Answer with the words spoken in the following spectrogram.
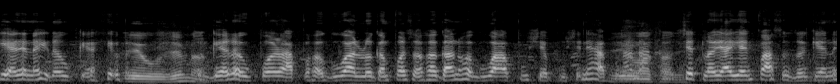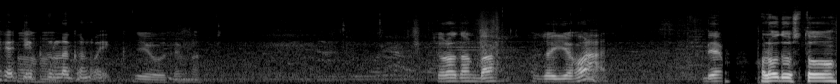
ઘેરે નહીં રહું કે. એવું છે એમ ને? ઘેરે ઉપર આપ હગવા લોગમ પછી હગાનું હગવા પૂછે પૂછે ને એ આપણે ના. જેટલો આવીને પાછો. જગ્યા ને હેઠી એક લગન હોય એવું છે એમ ને? ચલો તન બા જઈએ હો? બે. હલો દોસ્તો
